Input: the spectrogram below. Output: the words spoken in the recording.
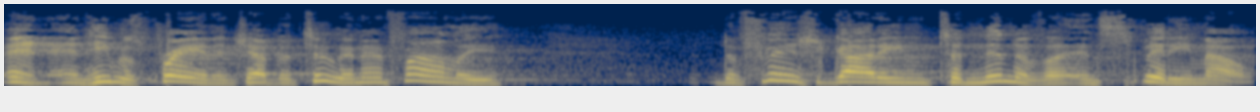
And, and he was praying in chapter 2. And then finally, the fish got him to Nineveh and spit him out.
